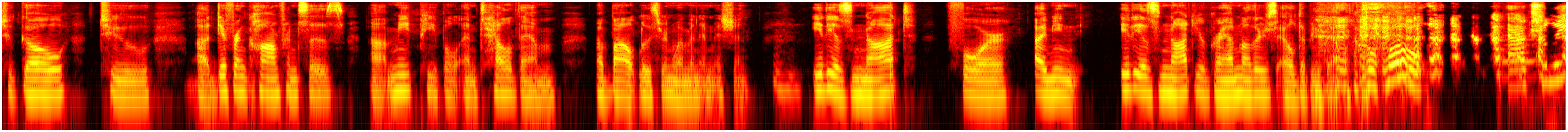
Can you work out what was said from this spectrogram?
to go to uh, different conferences, uh, meet people, and tell them about Lutheran Women in Mission. Mm-hmm. It is not for, I mean, it is not your grandmother's LWL. Actually,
